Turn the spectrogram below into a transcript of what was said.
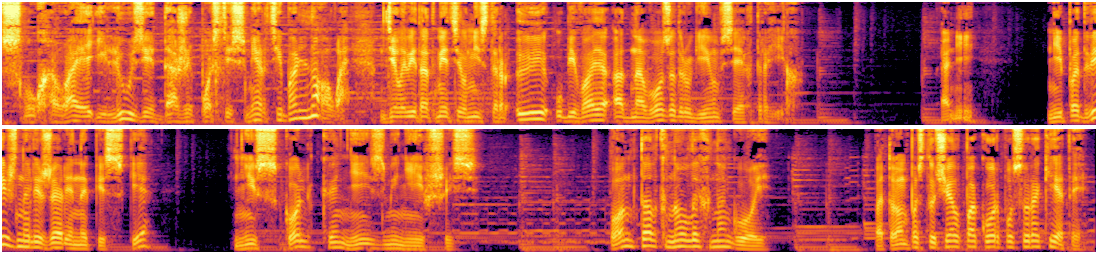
«Слуховая иллюзия даже после смерти больного», — деловито отметил мистер И, убивая одного за другим всех троих. Они неподвижно лежали на песке, нисколько не изменившись. Он толкнул их ногой, потом постучал по корпусу ракеты —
